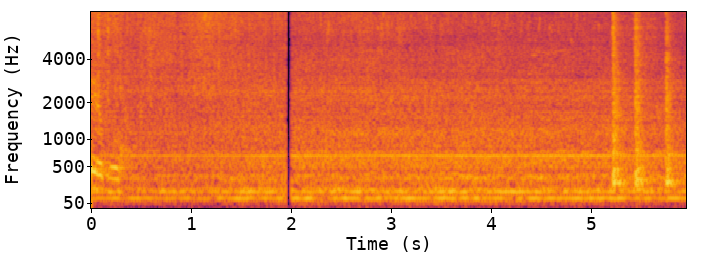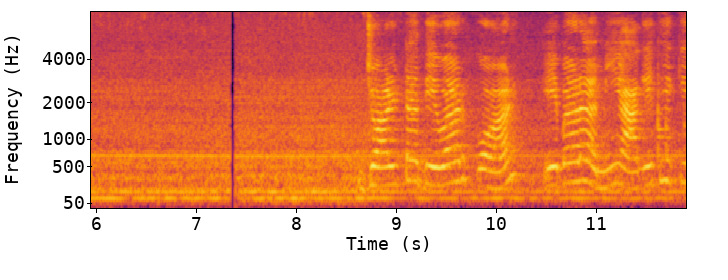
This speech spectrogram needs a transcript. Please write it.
দেব। জলটা দেওয়ার পর এবার আমি আগে থেকে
